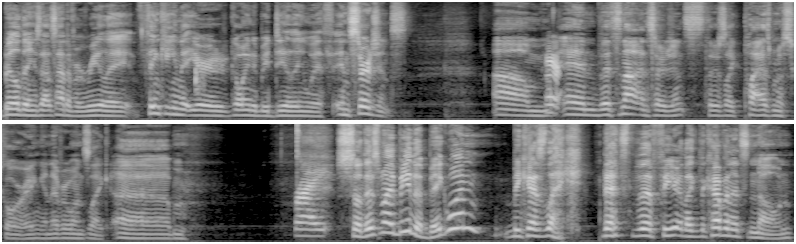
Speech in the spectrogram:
buildings outside of a relay, thinking that you're going to be dealing with insurgents. Um, Yeah. and it's not insurgents. There's like plasma scoring, and everyone's like, um. Right. So this might be the big one because like that's the fear. Like the covenant's known.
